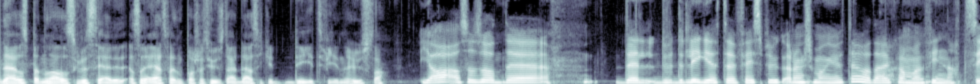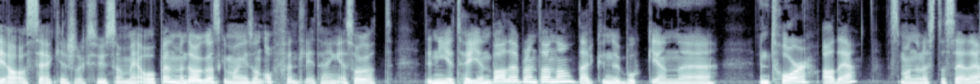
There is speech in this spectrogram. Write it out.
det er jo spennende da, å skulle se altså, Jeg er spent på hva slags hus det er. Det er jo sikkert dritfine hus, da. Ja, altså sånn det, det, det ligger et Facebook-arrangement ute, og der kan man finne nettsider og se hva slags hus som er åpne. Men det var ganske mange sånn offentlige ting. Jeg så at det nye Tøyenbadet, blant annet, der kunne du booke en, eh, en tour av det, hvis man har lyst til å se det.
